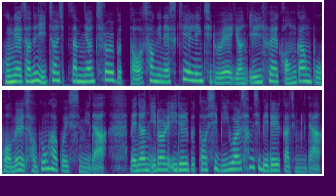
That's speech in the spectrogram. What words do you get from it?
국내에서는 2013년 7월부터 성인의 스케일링 치료에 연 1회 건강보험을 적용하고 있습니다. 매년 1월 1일부터 12월 31일까지입니다.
